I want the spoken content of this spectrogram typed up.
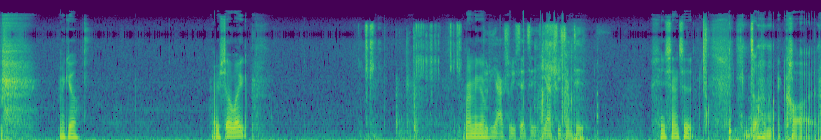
Miguel. Are you still awake? Miguel? Dude, he actually sent it. He actually sent it. He sent it. Oh my god.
